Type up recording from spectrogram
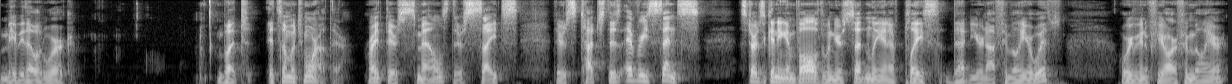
maybe that would work. But it's so much more out there, right? There's smells, there's sights, there's touch, there's every sense starts getting involved when you're suddenly in a place that you're not familiar with, or even if you are familiar,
